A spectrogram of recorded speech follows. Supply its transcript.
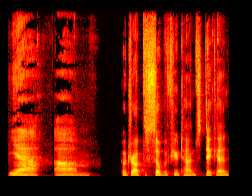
Yeah. Um. Go drop the soap a few times, dickhead.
